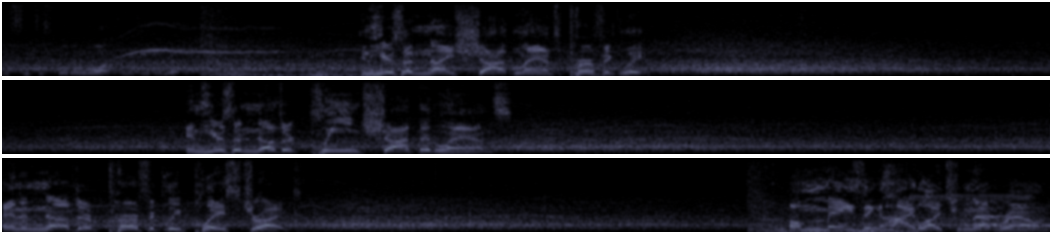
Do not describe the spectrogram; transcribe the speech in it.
Respira, respirando pelo nariz, soltando pela boca. Beleza, é magro. Agora espira. Os chutes foram ótimos, entendeu? And here's a nice shot, lands perfectly. And here's another clean shot that lands. And another perfectly placed strike. Amazing highlights from that round.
